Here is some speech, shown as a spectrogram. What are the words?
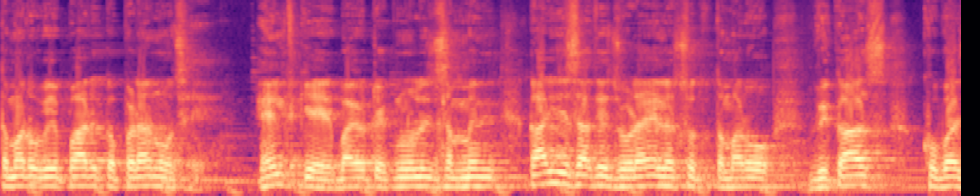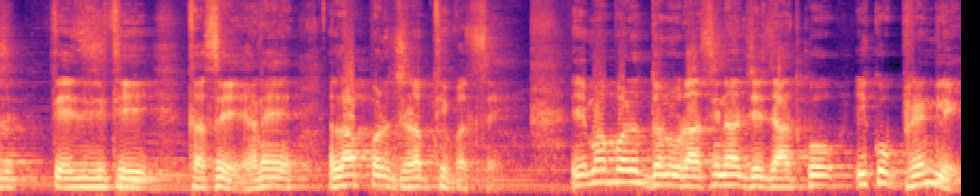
તમારો વેપાર કપડાનો છે. હેલ્થ કેર બાયોટેકનોલોજી સંબંધિત કાર્ય સાથે જોડાયેલ હશો તો તમારો વિકાસ ખૂબ જ તેજીથી થશે અને લાભ પણ ઝડપથી વધશે. એમાં પણ ધનુ રાશિના જે જાતકો ઇકો ફ્રેન્ડલી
